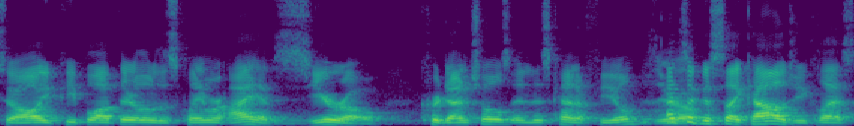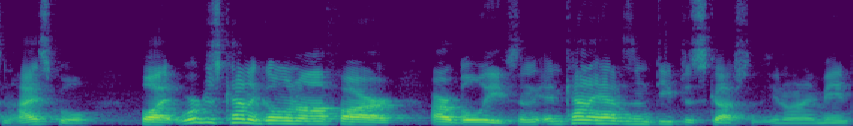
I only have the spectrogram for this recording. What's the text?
to all you people out there, a little disclaimer I have zero credentials in this kind of field. I Zero. took a psychology class in high school, but we're just kind of going off our, our beliefs and, and kind of having some deep discussions, you know what I mean?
